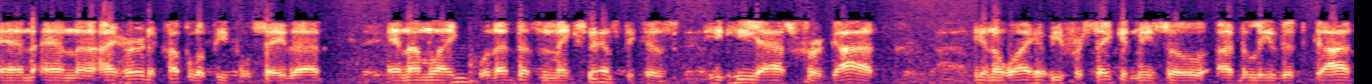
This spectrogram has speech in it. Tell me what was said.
and and uh, I heard a couple of people say that, and I'm like, well, that doesn't make sense because he, he asked for God, you know, why have you forsaken me? So I believe that God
